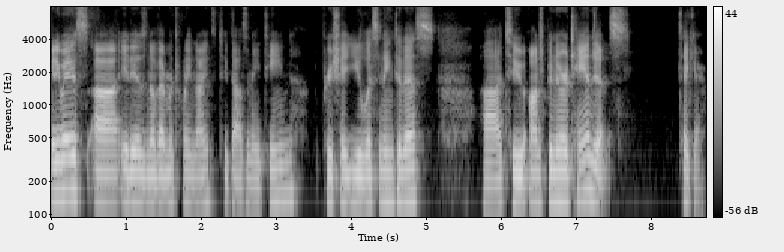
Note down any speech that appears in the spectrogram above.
Anyways, uh, it is November 29th, 2018. Appreciate you listening to this, uh, to Entrepreneur Tangents. Take care.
